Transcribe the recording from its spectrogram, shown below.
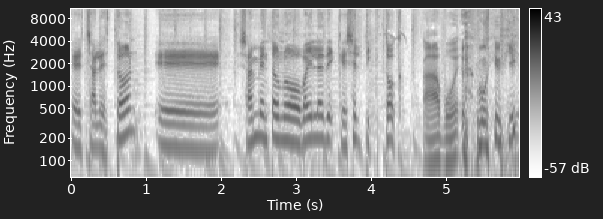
el Charleston eh, se ha inventado un nuevo baile de- que es el TikTok. Ah, bu- muy bien.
